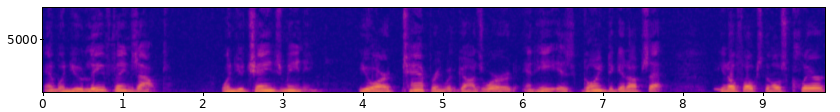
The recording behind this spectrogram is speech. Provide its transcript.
And when you leave things out, when you change meaning, you are tampering with God's Word, and He is going to get upset. You know, folks, the most clear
